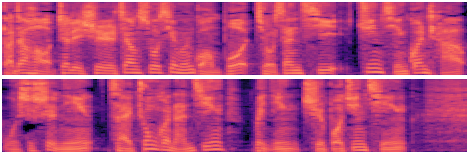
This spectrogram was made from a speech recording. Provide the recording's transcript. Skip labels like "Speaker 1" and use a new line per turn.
大家好，这里是江苏新闻广播九三七军情观察，我是世宁，在中国南京为您直播军情。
